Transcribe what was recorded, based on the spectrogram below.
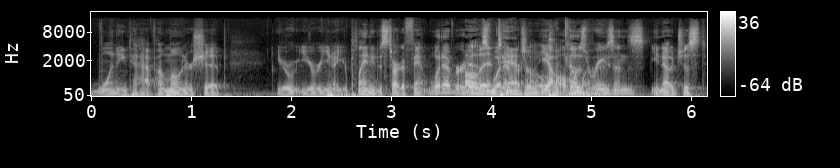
wanting to have home ownership, you're you're you know you're planning to start a family, whatever it is, All the whatever, yeah, all those with it. reasons, you know, just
